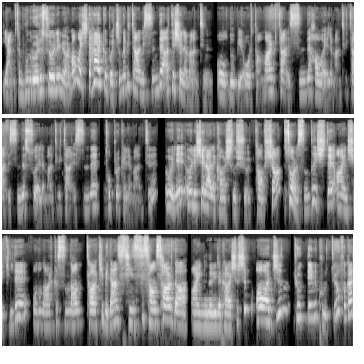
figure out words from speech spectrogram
yani tabii bunu böyle söylemiyorum ama işte her kapı açığında bir tanesinde ateş elementinin olduğu bir ortam var. Bir tanesinde hava elementi, bir tanesinde su elementi, bir tanesinde toprak elementi. Öyle öyle şeylerle karşılaşıyor tavşan. Sonrasında işte aynı şekilde onun arkasından takip eden sinsi sansar da aynılarıyla karşılaşıp ağacın köklerini kurutuyor. Fakat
